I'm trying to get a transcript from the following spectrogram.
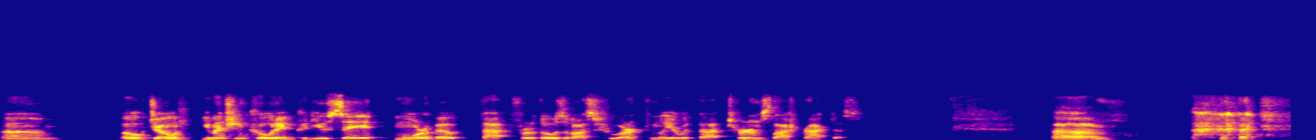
Um, oh, Joan, you mentioned coding. Could you say more about that for those of us who aren't familiar with that term slash practice? Um,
